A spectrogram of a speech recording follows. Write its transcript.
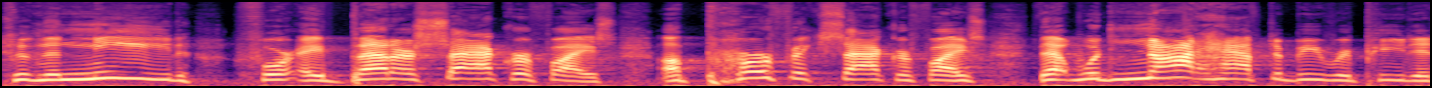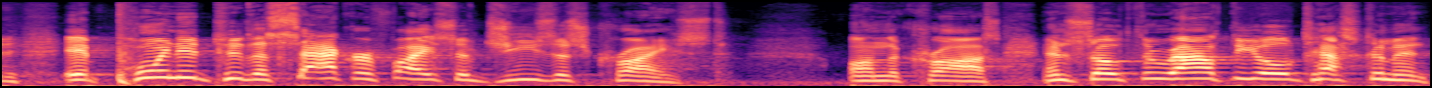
to the need for a better sacrifice, a perfect sacrifice that would not have to be repeated. It pointed to the sacrifice of Jesus Christ on the cross. And so throughout the Old Testament,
